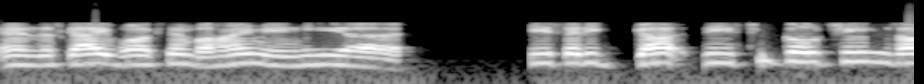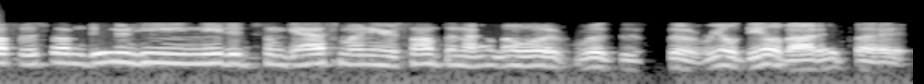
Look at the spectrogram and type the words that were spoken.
And this guy walks in behind me and he uh he said he got these two gold chains off of some dude. He needed some gas money or something. I don't know what was the, the real deal about it, but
